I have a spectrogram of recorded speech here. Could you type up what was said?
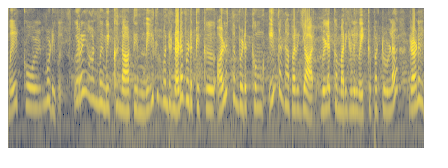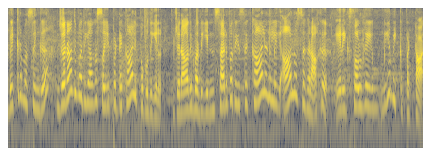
மேற்கோள் முடிவு. இறையாண்மை மிக்க நாட்டின் நீதிமன்ற நடவடிக்கைக்கு அழுத்தம் விடுக்கும் இந்த நபர் யார்? விளக்கமறியலில் வைக்கப்பட்டுள்ள ரணில் விக்ரமசிங்க ஜனாதிபதியாக செயற்பட்ட காலப்பகுதியில். ஜனாதிபதியின் சர்வதேச காலநிலை ஆலோசகராக எரிக் சொல்கையும் நியமிக்கப்பட்டார்.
